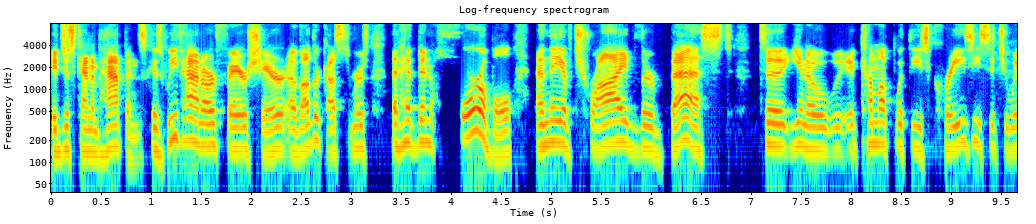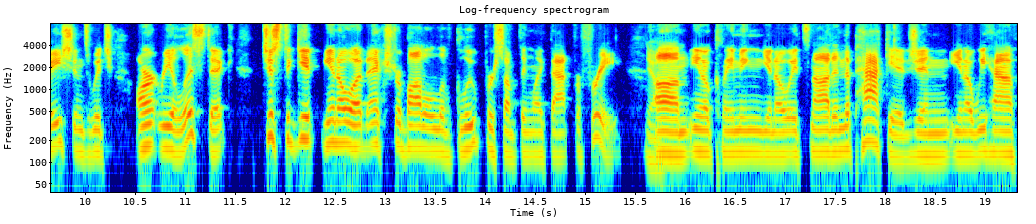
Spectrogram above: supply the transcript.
it just kind of happens because we've had our fair share of other customers that have been horrible and they have tried their best to you know come up with these crazy situations which aren't realistic just to get you know an extra bottle of gloop or something like that for free Yeah. um you know claiming you know it's not in the package and you know we have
